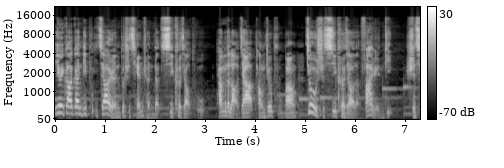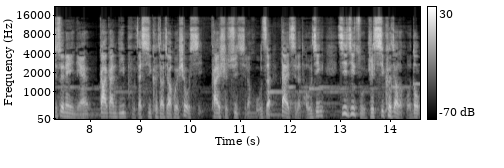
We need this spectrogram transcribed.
因为嘎甘迪普一家人都是虔诚的锡克教徒，他们的老家旁遮普邦就是锡克教的发源地。十七岁那一年，嘎甘迪普在锡克教教会受洗，开始蓄起了胡子，戴起了头巾，积极组织锡克教的活动。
